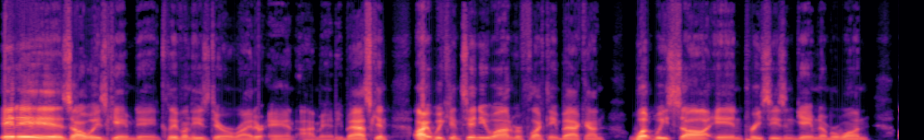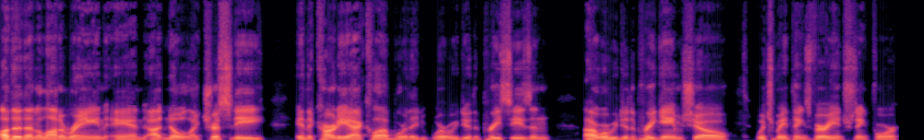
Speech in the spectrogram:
It is always game day in Cleveland. He's Daryl Ruiter, and I'm Andy Baskin. All right, we continue on reflecting back on what we saw in preseason game number one, other than a lot of rain and uh, no electricity in the cardiac club where they where we do the preseason, uh, where we do the pregame show, which made things very interesting for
